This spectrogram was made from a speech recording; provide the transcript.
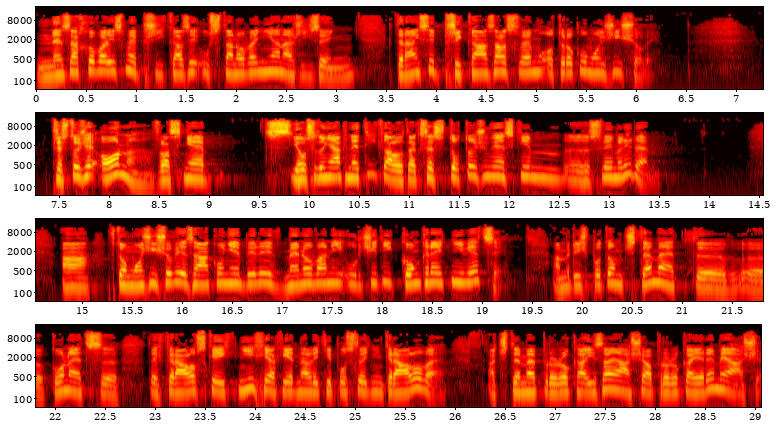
nezachovali jsme příkazy, ustanovení a nařízení, která jsi přikázal svému otroku Mojžíšovi. Přestože on vlastně, jeho se to nějak netýkalo, tak se stotožňuje s tím e, svým lidem. A v tom Možíšově zákoně byly jmenované určitý konkrétní věci. A my když potom čteme t, e, konec těch královských knih, jak jednali ti poslední králové, a čteme proroka Izajáše a proroka Jeremiáše,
